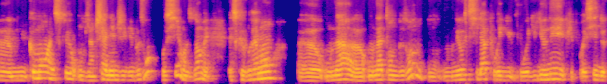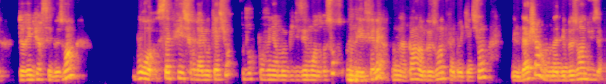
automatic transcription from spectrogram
Euh, Comment est-ce qu'on vient challenger les besoins aussi en se disant mais est-ce que vraiment euh, on a euh, on a tant de besoins on, est aussi là pour, pour aiguillonner et puis pour essayer de, de réduire ces besoins pour s'appuyer sur l'allocation, toujours pour venir mobiliser moins de ressources. On est éphémère, on n'a pas un besoin de fabrication et d'achat, on a des besoins d'usage.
